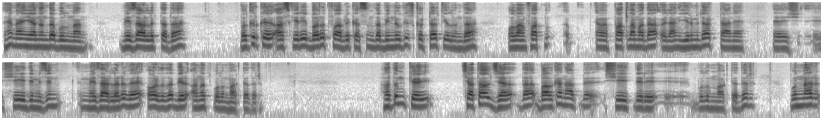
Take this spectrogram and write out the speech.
hemen yanında bulunan mezarlıkta da Bakırköy Askeri Barut Fabrikası'nda 1944 yılında olan e, patlamada ölen 24 tane e, şehidimizin mezarları ve orada da bir anıt bulunmaktadır. Hadımköy, Çatalca'da Balkan Harpli şehitleri e, bulunmaktadır. Bunlar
